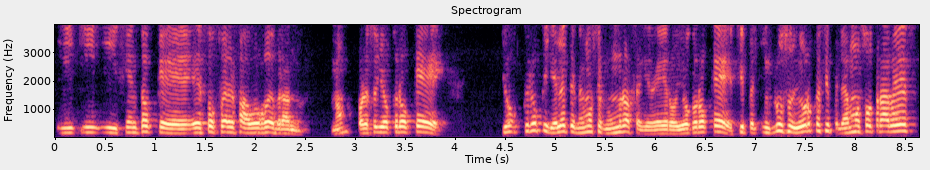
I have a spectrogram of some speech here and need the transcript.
y, y, y, siento que eso fue el favor de Brandon, ¿no? Por eso yo creo que yo creo que ya le tenemos el número a Figueroa. Yo creo que, si, incluso yo creo que si peleamos otra vez,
